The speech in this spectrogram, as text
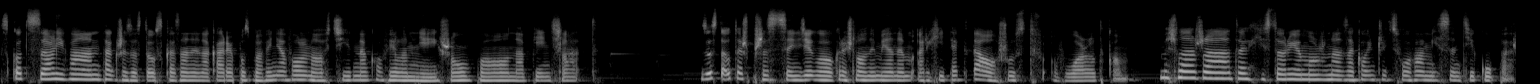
Scott Sullivan także został skazany na karę pozbawienia wolności, jednak o wiele mniejszą, bo na 5 lat. Został też przez sędziego określony mianem architekta oszustw w WorldCom. Myślę, że tę historię można zakończyć słowami Cynthia Cooper.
